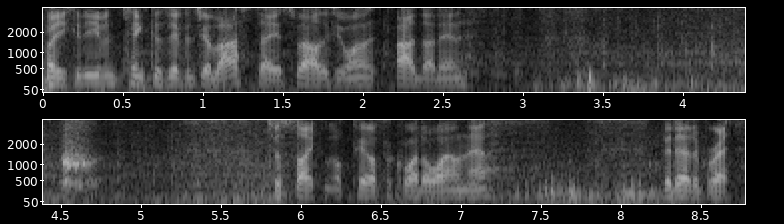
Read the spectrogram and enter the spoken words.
Or you could even think as if it's your last day as well, if you want to add that in. Just cycling uphill for quite a while now bit out of breath.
